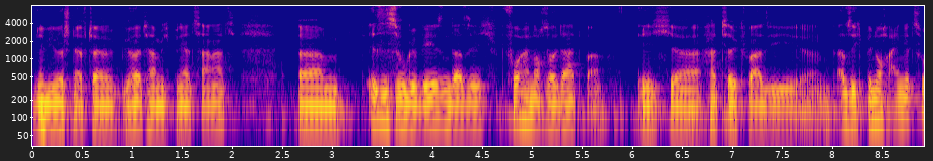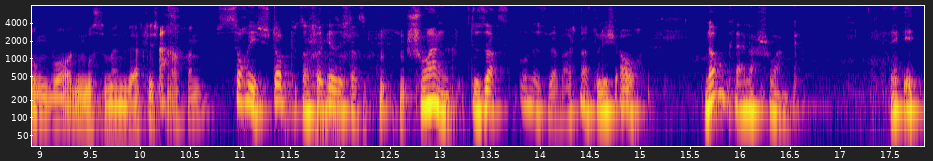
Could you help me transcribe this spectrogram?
ne, wie wir schon öfter gehört haben, ich bin ja Zahnarzt, ähm, ist es so gewesen, dass ich vorher noch Soldat war. Ich äh, hatte quasi, äh, also ich bin noch eingezogen worden, musste meine Wehrpflicht machen. Sorry, stopp, sonst vergesse ich das. Schwank. Du sagst Bundeswehr, war ich natürlich auch. Noch ein kleiner Schwank.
